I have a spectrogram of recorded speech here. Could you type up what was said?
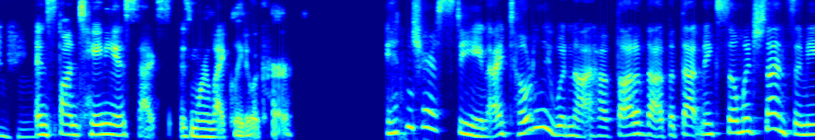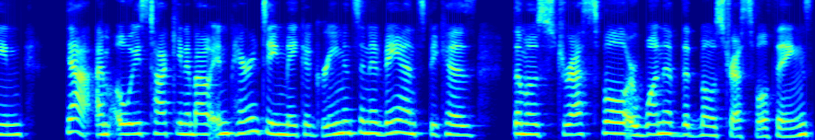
mm-hmm. and spontaneous sex is more likely to occur. Interesting. I totally would not have thought of that, but that makes so much sense. I mean, yeah, I'm always talking about in parenting, make agreements in advance because the most stressful or one of the most stressful things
